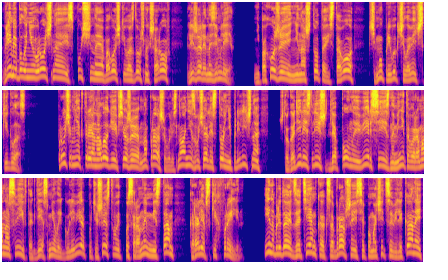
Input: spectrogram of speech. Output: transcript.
Время было неурочное, и спущенные оболочки воздушных шаров лежали на земле, не похожие ни на что-то из того, к чему привык человеческий глаз. Впрочем, некоторые аналогии все же напрашивались, но они звучали столь неприлично, что годились лишь для полной версии знаменитого романа Свифта, где смелый Гулливер путешествует по сравным местам королевских фрейлин и наблюдает за тем, как собравшиеся помочиться великаны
